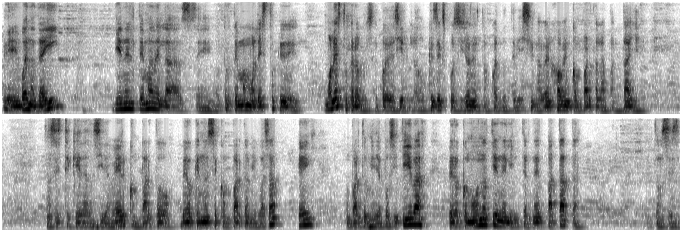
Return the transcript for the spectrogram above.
Y eh, bueno, de ahí viene el tema de las, eh, otro tema molesto que, molesto creo que se puede decir, lo que es de exposiciones, ¿no? Cuando te dicen, a ver, joven, comparta la pantalla. Entonces te quedas así de, a ver, comparto, veo que no se comparto mi WhatsApp, ok, comparto mi diapositiva, pero como uno tiene el internet patata, entonces,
